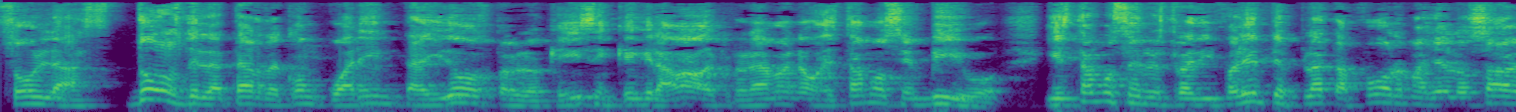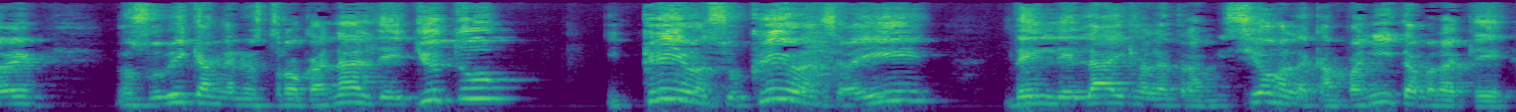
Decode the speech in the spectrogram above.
Son las 2 de la tarde con 42 para los que dicen que he grabado el programa. No, estamos en vivo y estamos en nuestras diferentes plataformas, ya lo saben. Nos ubican en nuestro canal de YouTube. Inscriban, suscríbanse ahí, denle like a la transmisión, a la campanita para que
